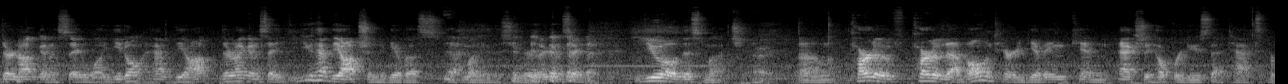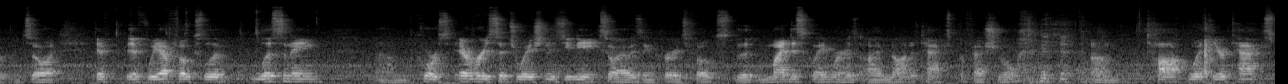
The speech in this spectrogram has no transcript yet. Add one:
they're not going to say, well, you don't have the op. They're not going to say you have the option to give us Yeah. money this year. They're going to say you owe this much. Right. Um, part of part of that voluntary giving can actually help reduce that tax burden. So, if if we have folks live, listening, um, of course, every situation is unique. So I always encourage folks that my disclaimer is I'm not a tax professional. um, talk with your tax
